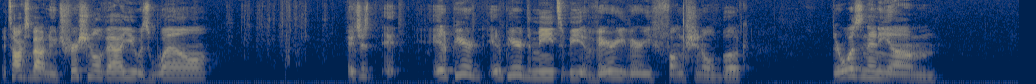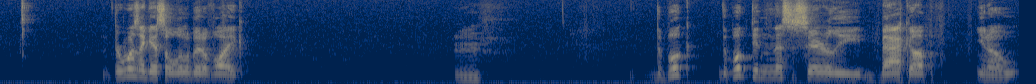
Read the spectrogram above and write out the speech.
It talks about nutritional value as well. It just, it, it appeared it appeared to me to be a very very functional book. There wasn't any um. There was, I guess, a little bit of like. Mm, the book the book didn't necessarily back up, you know,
